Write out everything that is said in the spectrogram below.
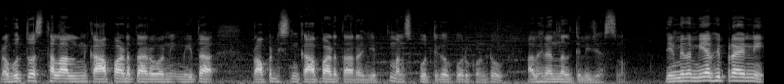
ప్రభుత్వ స్థలాలను కాపాడతారు అని మిగతా ప్రాపర్టీస్ని కాపాడతారని చెప్పి మనస్ఫూర్తిగా కోరుకుంటూ అభినందనలు తెలియజేస్తున్నాం. దీని మీద మీ అభిప్రాయాన్ని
